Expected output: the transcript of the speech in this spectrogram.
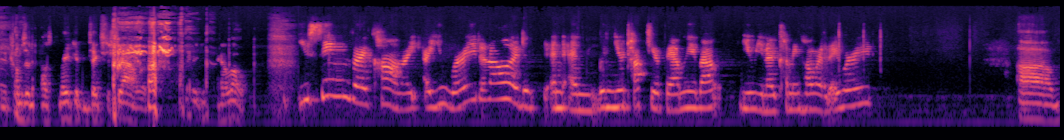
and comes in the house naked and takes a shower. Hello. You seem very calm. Are, are you worried at all? Or do, and and when you talk to your family about you, you know, coming home, are they worried? Um,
